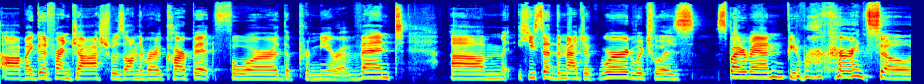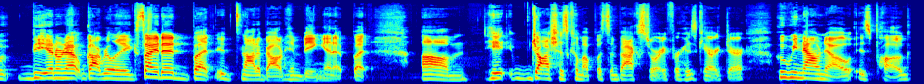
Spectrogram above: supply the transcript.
uh, my good friend Josh was on the red carpet for the premiere event. Um, he said the magic word, which was Spider Man, Peter Parker. And so the internet got really excited, but it's not about him being in it. But um, he, Josh has come up with some backstory for his character, who we now know is Pug.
